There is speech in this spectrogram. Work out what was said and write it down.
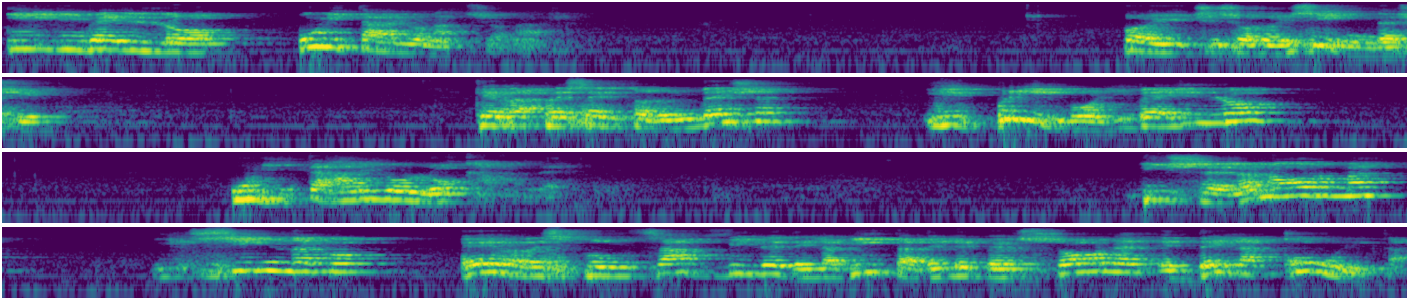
il livello unitario nazionale. Poi ci sono i sindaci che rappresentano invece il primo livello unitario locale. Dice la norma, il sindaco è responsabile della vita delle persone e della comunità.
